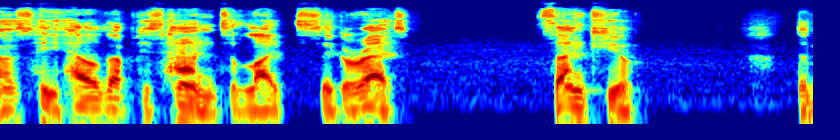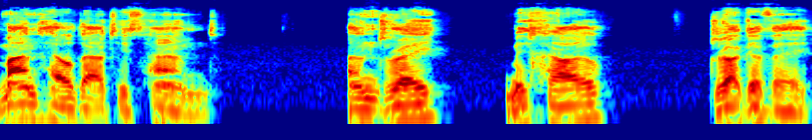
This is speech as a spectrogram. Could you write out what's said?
as he held up his hand to light the cigarette. Thank you. The man held out his hand. Andrei, Mikhail, Dragove.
